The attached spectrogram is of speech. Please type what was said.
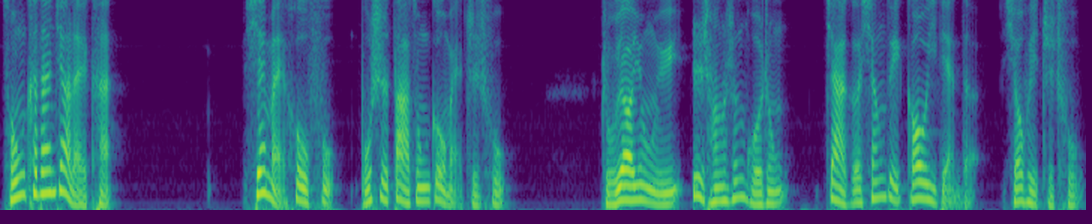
从客单价来看，先买后付不是大宗购买支出，主要用于日常生活中价格相对高一点的消费支出。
